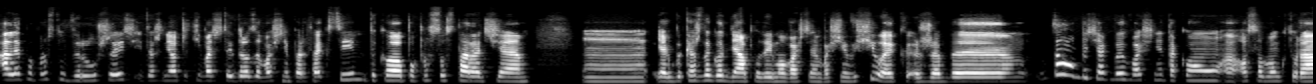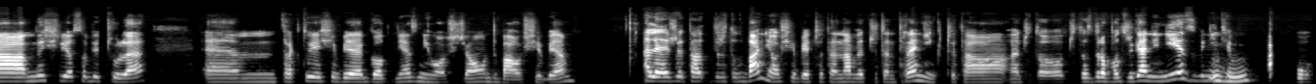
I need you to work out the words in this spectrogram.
ale po prostu wyruszyć i też nie oczekiwać w tej drodze właśnie perfekcji, tylko po prostu starać się mm, jakby każdego dnia podejmować ten właśnie wysiłek, żeby no, być jakby właśnie taką e, osobą, która myśli o sobie czule, traktuje siebie godnie, z miłością, dba o siebie ale że, ta, że to dbanie o siebie, czy ten nawet, czy ten trening, czy, ta, czy, to, czy to zdrowe odżywianie nie jest wynikiem mhm. braku,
